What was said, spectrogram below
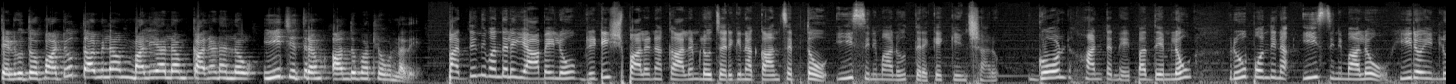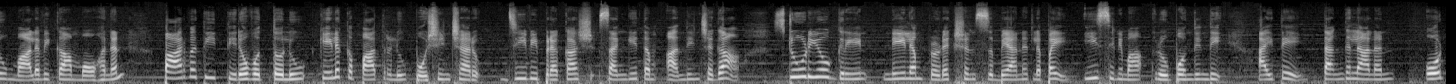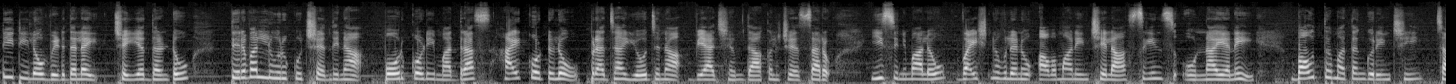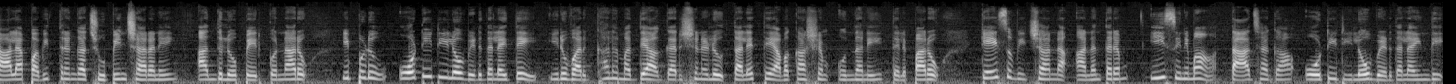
తెలుగుతో పాటు తమిళం మలయాళం కన్నడంలో ఈ చిత్రం అందుబాటులో ఉన్నది. పద్దెనిమిది వందల యాభైలో బ్రిటిష్ పాలనా కాలంలో జరిగిన కాన్సెప్ట్తో ఈ సినిమాను తెరకెక్కించారు. గోల్డ్ హంట్ నేపథ్యంలో రూపొందిన ఈ సినిమాలో హీరోయిన్లు మాలవిక మోహనన్ పార్వతి తిరోవొత్తోలు కీలక పాత్రలు పోషించారు. జీవి ప్రకాష్ సంగీతం అందించగా స్టూడియో గ్రీన్ నీలం ప్రొడక్షన్స్ బ్యానర్లపై ఈ సినిమా రూపొందింది. అయితే తంగలానన్ ఓటీటీలో విడుదలై చెయ్యొద్దంటూ తిరువల్లూరుకు చెందిన పోర్కోడి మద్రాస్ హైకోర్టులో ప్రజా యోజన వ్యాజ్యం దాఖలు చేశారు. ఈ సినిమాలో వైష్ణవులను అవమానించేలా సీన్స్ ఉన్నాయని బౌద్ధ మతం గురించి చాలా పవిత్రంగా చూపించారని అందులో పేర్కొన్నారు. ఇప్పుడు ఓటీటీలో విడుదలైతే ఇరు వర్గాల మధ్య ఘర్షణలు తలెత్తే అవకాశం ఉందని తెలిపారు. కేసు విచారణ అనంతరం ఈ సినిమా తాజాగా ఓటీటీలో విడుదలైంది.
